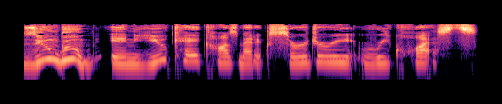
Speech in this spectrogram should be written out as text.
zoom boom in UK cosmetic surgery requests.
